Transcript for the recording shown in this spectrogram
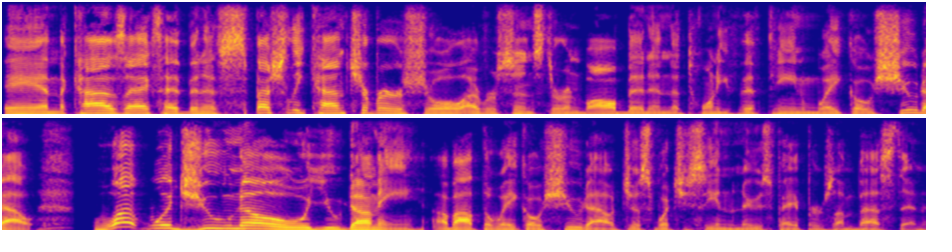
and the Cossacks have been especially controversial ever since their involvement in the 2015 Waco shootout. What would you know, you dummy, about the Waco shootout? Just what you see in the newspapers, I'm best in.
